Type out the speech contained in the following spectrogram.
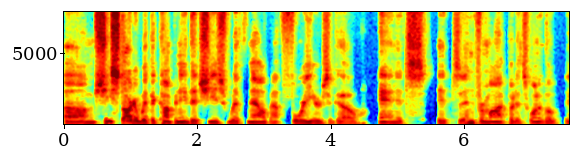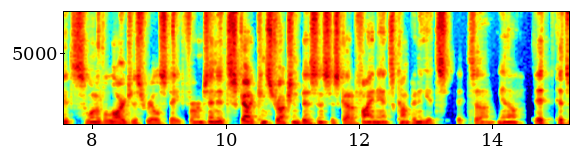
um, she started with the company that she's with now about four years ago, and it's it's in Vermont, but it's one of the it's one of the largest real estate firms, and it's got a construction business. It's got a finance company. It's it's uh, you know it it's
